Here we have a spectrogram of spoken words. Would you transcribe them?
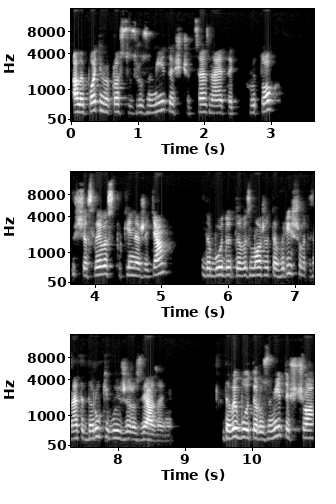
Але потім ви просто зрозумієте, що це, знаєте, квиток щасливе, спокійне життя, де будете, де ви зможете вирішувати, знаєте, де руки будуть вже розв'язані, де ви будете розуміти, що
